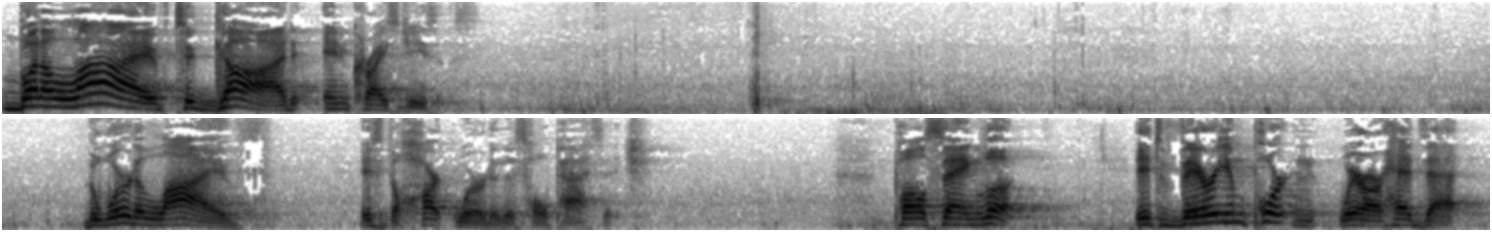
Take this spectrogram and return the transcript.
but alive to God in Christ Jesus. The word alive is the heart word of this whole passage. Paul's saying, look, it's very important where our head's at.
